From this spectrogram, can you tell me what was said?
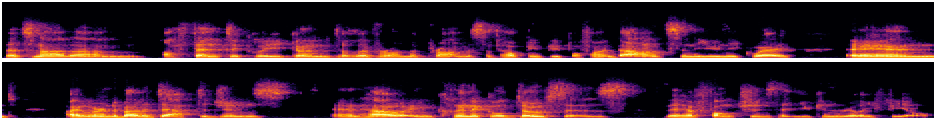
that's not um, authentically going to deliver on the promise of helping people find balance in a unique way. And I learned about adaptogens and how in clinical doses they have functions that you can really feel,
